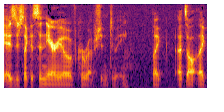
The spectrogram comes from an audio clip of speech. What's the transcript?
is just like a scenario of corruption to me. Like that's all. Like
